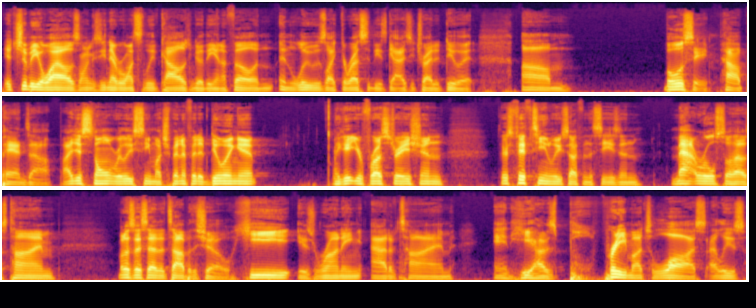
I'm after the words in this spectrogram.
It should be a while as long as he never wants to leave college and go to the NFL and, and lose like the rest of these guys who try to do it. Um, but we'll see how it pans out. I just don't really see much benefit of doing it. I get your frustration. There's 15 weeks left in the season. Matt Rhule still has time. But as I said at the top of the show, he is running out of time and he has pretty much lost at least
